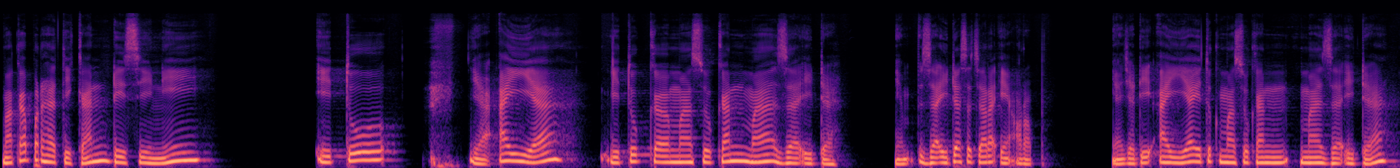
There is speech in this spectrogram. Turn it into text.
Maka perhatikan di sini itu ya ayya itu kemasukan ma zaidah. Ya, zaidah secara i'rab. Ya, jadi ayya itu kemasukan ma zaidah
